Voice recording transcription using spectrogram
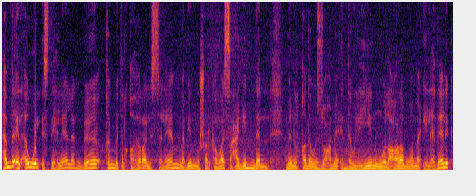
هبدأ الأول استهلالا بقمة القاهرة للسلام ما بين مشاركة واسعة جدا من القادة والزعماء الدوليين والعرب وما إلى ذلك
